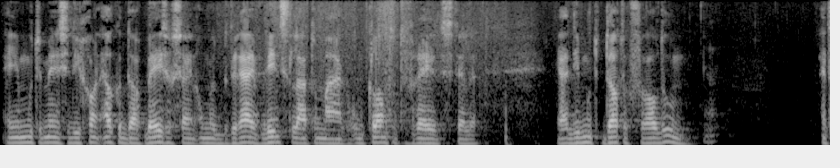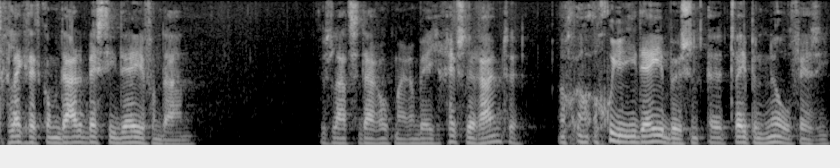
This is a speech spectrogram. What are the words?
En je moet de mensen die gewoon elke dag bezig zijn om het bedrijf winst te laten maken, om klanten tevreden te stellen, ja, die moeten dat ook vooral doen. Ja. En tegelijkertijd komen daar de beste ideeën vandaan. Dus laat ze daar ook maar een beetje, geef ze de ruimte. Een, een, een goede ideeënbus, een uh, 2.0 versie.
